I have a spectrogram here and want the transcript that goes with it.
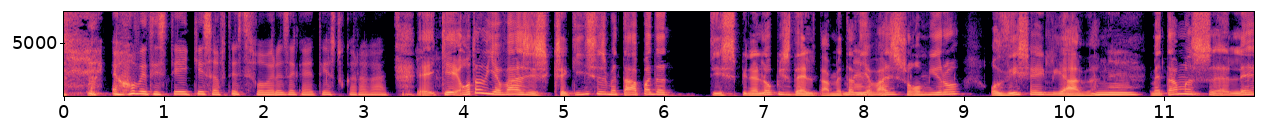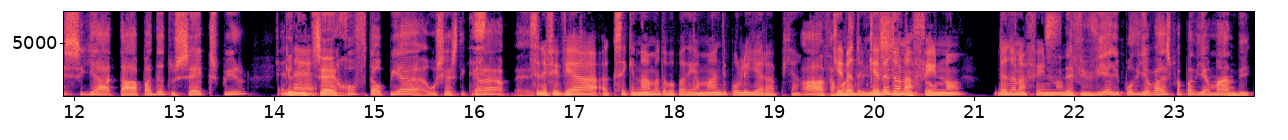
Έχω βυθιστεί εκεί σε αυτές τις φοβερές δεκαετίες του Καραγάτσι. Ε, και όταν διαβάζεις, ξεκίνησες με τα άπαντα της Πινελόπης Δέλτα. Μετά Ναι. διαβάζεις Όμηρο, Οδύσσια, Ηλιάδα. Ναι. Μετά μας λες για τα άπαντα του Σέξπιρ και Ναι. του Τσέχοφ, τα οποία ουσιαστικά. ε, Στην εφηβεία ξεκινάμε με τον Παπαδιαμάντη πολύ γερά πια. Α, θα και, μας δεν, και μιλήσεις δεν τον γι' αυτό. αφήνω. Δεν τον αφήνω. Στην εφηβεία λοιπόν διαβάζεις Παπαδιαμάντη.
